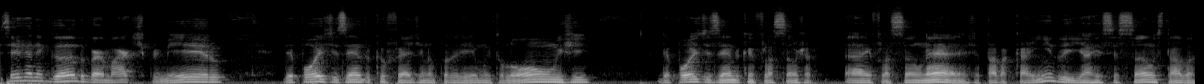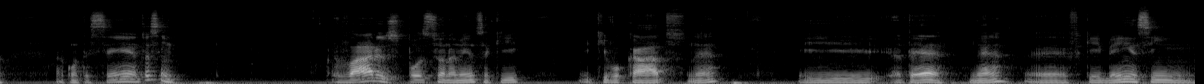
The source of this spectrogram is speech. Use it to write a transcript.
seja negando o bear market primeiro, depois dizendo que o Fed não poderia ir muito longe, depois dizendo que a inflação já a inflação, né, já estava caindo e a recessão estava acontecendo, assim, vários posicionamentos aqui equivocados, né? E até, né? É, fiquei bem assim,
